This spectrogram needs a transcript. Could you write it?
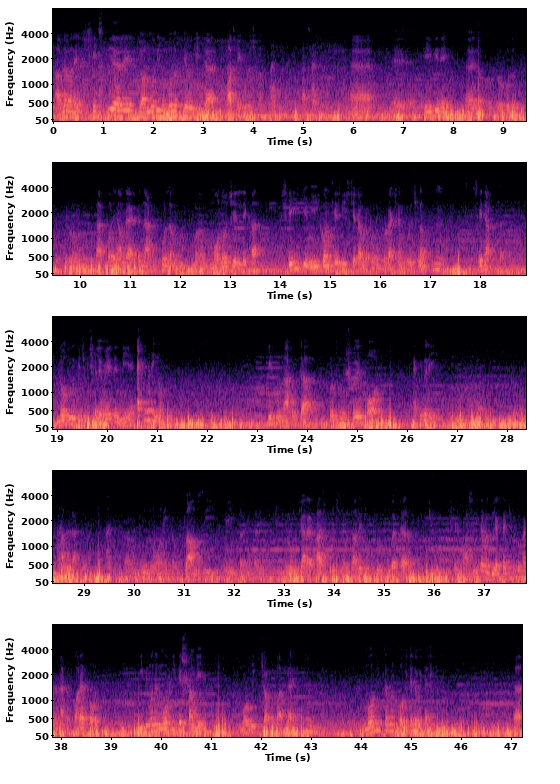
আমরা মানে শেক্সপিয়ারের জন্মদিন উপলক্ষে ওই দিনটা বাছাই করেছিলাম। আচ্ছা। আচ্ছা। এই দিনে নক্ষত্র হলো এবং তারপরে আমরা একটা নাটক করলাম মনোজের লেখা। সেই যে নীলকণ্ঠের বিষ যেটা আমরা প্রথম প্রোডাকশন করেছিলাম সেই নাটকটা। নতুন কিছু ছেলে মেয়েদের নিয়ে একেবারেই নতুন। কিন্তু নাটকটা প্রথম শোয়ের পর মোহিত তখন কবিতা টবিতা লিখতেন তা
